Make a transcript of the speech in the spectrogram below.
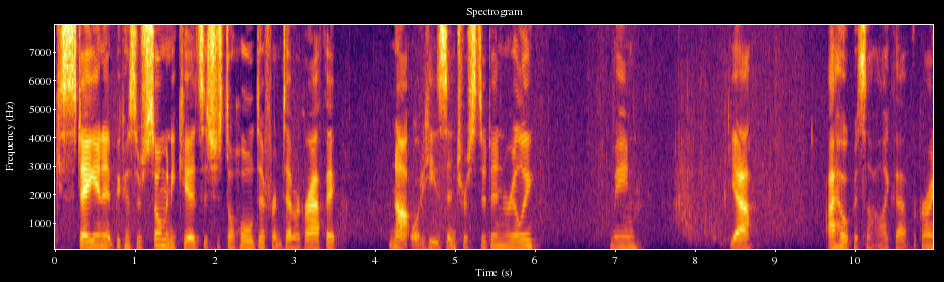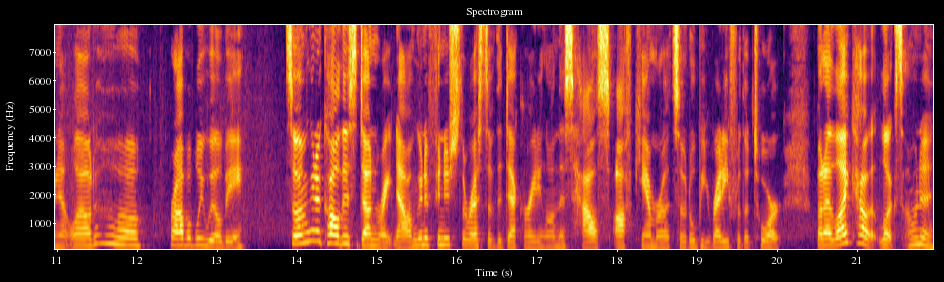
stay in it because there's so many kids. It's just a whole different demographic. Not what he's interested in, really. I mean, yeah. I hope it's not like that for crying out loud. Oh, probably will be. So I'm going to call this done right now. I'm going to finish the rest of the decorating on this house off camera so it'll be ready for the tour. But I like how it looks. I want to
